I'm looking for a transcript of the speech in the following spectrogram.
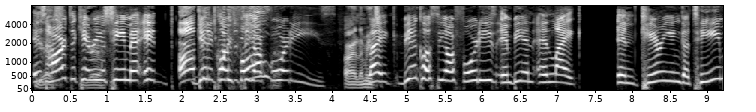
It's Yes, hard to carry yes. a team at it RP getting closer to your forties. All right, let me. Like being close to your forties and being and like and carrying a team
